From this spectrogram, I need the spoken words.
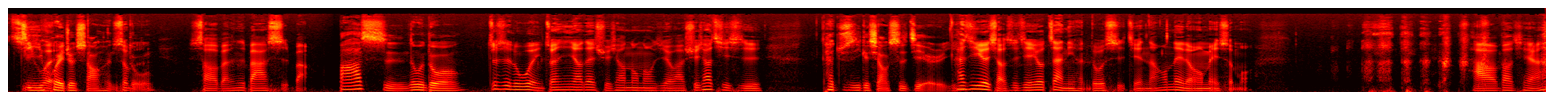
机会，会就少很多，少了百分之八十吧。八十那么多，就是如果你专心要在学校弄东西的话，学校其实它就是一个小世界而已。它是一个小世界，又占你很多时间，然后内容又没什么。好，抱歉啊。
